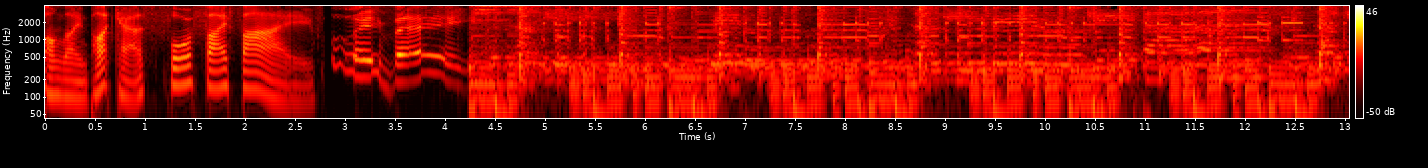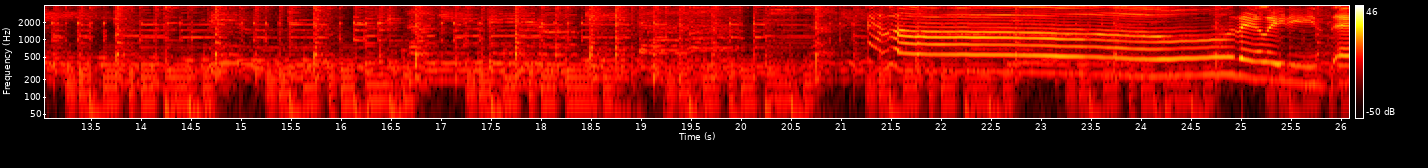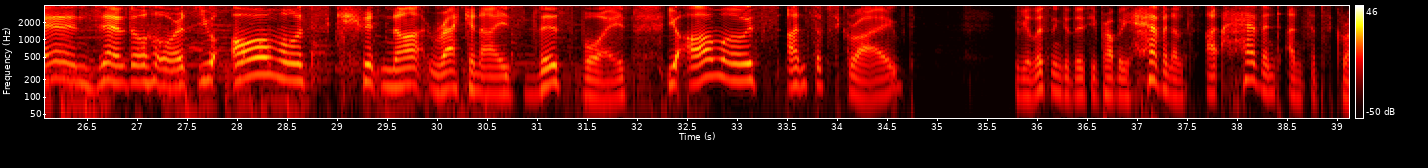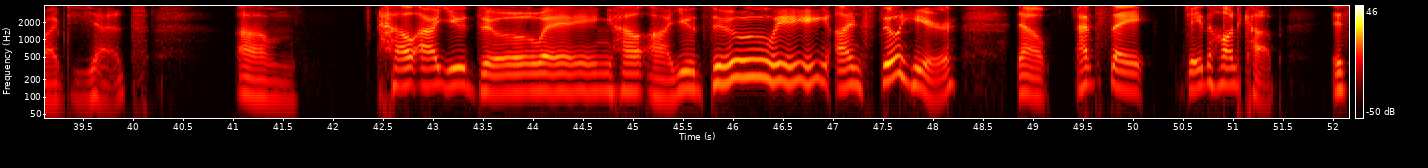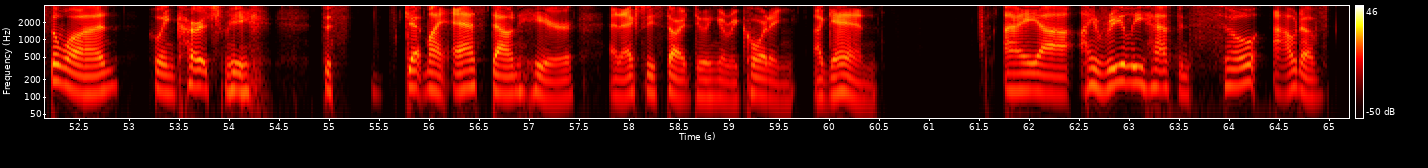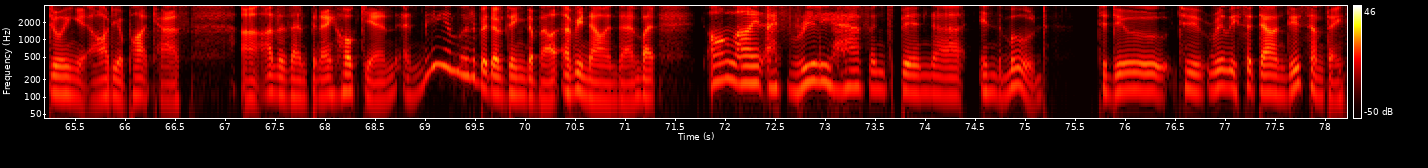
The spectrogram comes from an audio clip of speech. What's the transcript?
Online Podcast 455. Wei Wei. Hello there, ladies and gentle horse. You almost could not recognize this voice. You almost unsubscribed. If you're listening to this, you probably haven't uns- uh, haven't unsubscribed yet. Um, how are you doing? How are you doing? I'm still here. Now, I have to say, Jay the Haunt Cub is the one who encouraged me to get my ass down here and actually start doing a recording again. I uh, I really have been so out of doing an audio podcast, uh, other than Penang Hokkien and maybe a little bit of Ding the Bell every now and then, but online I really haven't been uh, in the mood to do to really sit down and do something.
